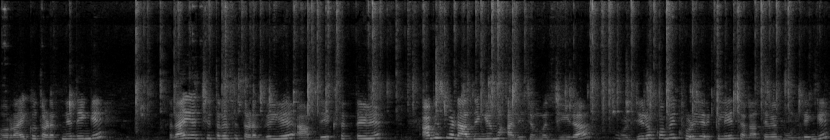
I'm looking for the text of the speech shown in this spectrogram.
और राई को तड़कने देंगे। राई अच्छी तरह से तड़क गई है, आप देख सकते हैं। अब इसमें डाल देंगे हम आधी चम्मच जीरा और ज़ीरो को भी थोड़ी देर के लिए चलाते हुए भून लेंगे।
